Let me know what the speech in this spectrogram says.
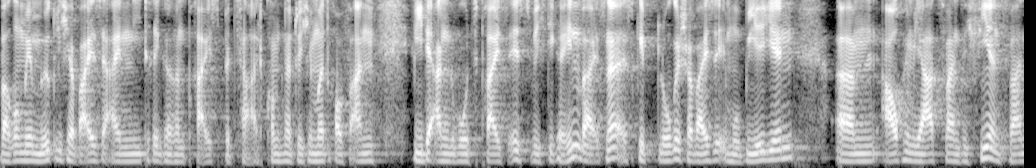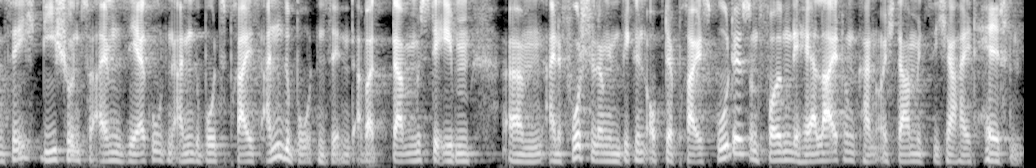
warum ihr möglicherweise einen niedrigeren Preis bezahlt. Kommt natürlich immer darauf an, wie der Angebotspreis ist. Wichtiger Hinweis. Ne? Es gibt logischerweise Immobilien, ähm, auch im Jahr 2024, die schon zu einem sehr guten Angebotspreis angeboten sind. Aber da müsst ihr eben ähm, eine Vorstellung entwickeln, entwickeln, ob der Preis gut ist und folgende Herleitung kann euch da mit Sicherheit helfen.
